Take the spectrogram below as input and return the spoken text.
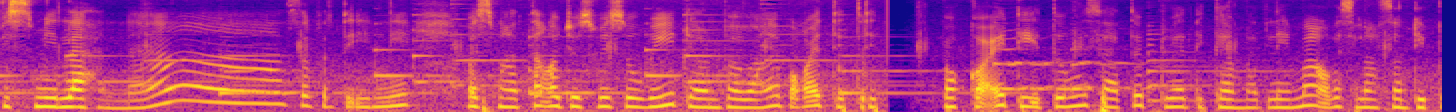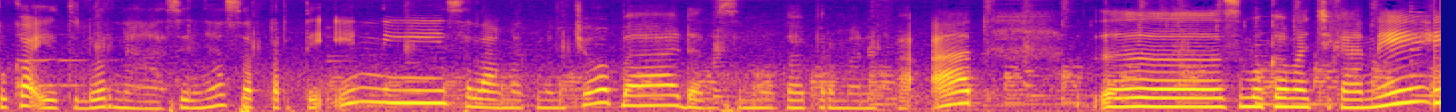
Bismillah. Nah seperti ini. Wes matang ojo suwi-suwi daun bawangnya pokoknya di, di pokoknya dihitung 1 2 3 4 5 wes langsung dibuka ya dulur. Nah hasilnya seperti ini. Selamat mencoba dan semoga bermanfaat. E, semoga majikane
